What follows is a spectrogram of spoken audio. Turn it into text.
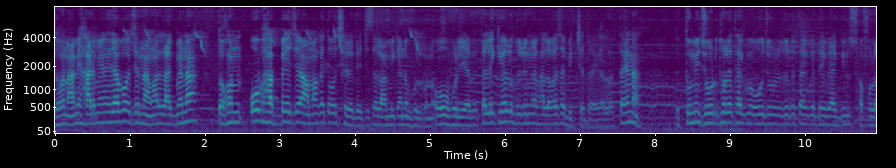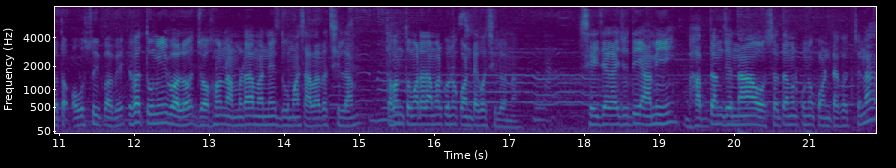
যখন আমি হার মেনে যাব, যে না, আমার লাগবে না, তখন ও ভাববে যে আমাকে তো ও ছেড়ে দিয়েছে, তাহলে আমি কেন ভুলবো না? ও ভুলে যাবে। তাহলে কী হলো? দুজনের ভালোবাসা বিচ্ছেদ হয়ে গেল, তাই না? তো তুমি জোর ধরে থাকবে, ও জোর ধরে থাকবে, দেখবে একদিন সফলতা অবশ্যই পাবে। এবার তুমিই বলো, যখন আমরা মানে দু মাস আলাদা ছিলাম, তখন তোমার আর আমার কোনো কন্ট্যাক্টও ছিল না। সেই জায়গায় যদি আমি ভাবতাম যে না, ওর সাথে আমার কোনো কন্ট্যাক্ট হচ্ছে না,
